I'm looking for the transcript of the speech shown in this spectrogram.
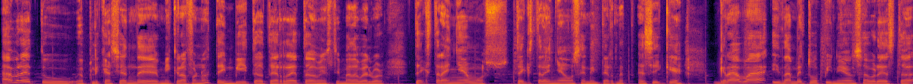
Abre tu aplicación de micrófono. Te invito, te reto, mi estimado Belbor. Te extrañamos, te extrañamos en Internet. Así que graba y dame tu opinión sobre esto.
